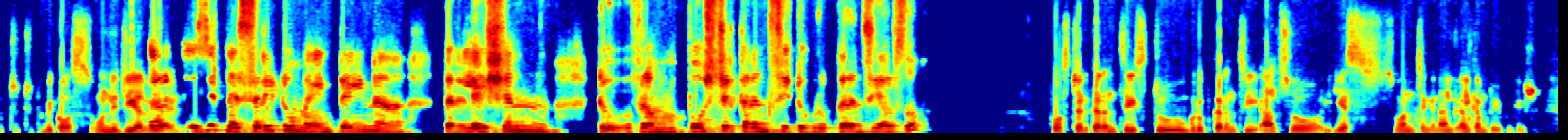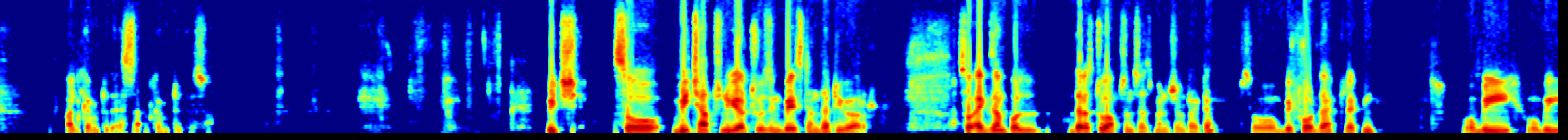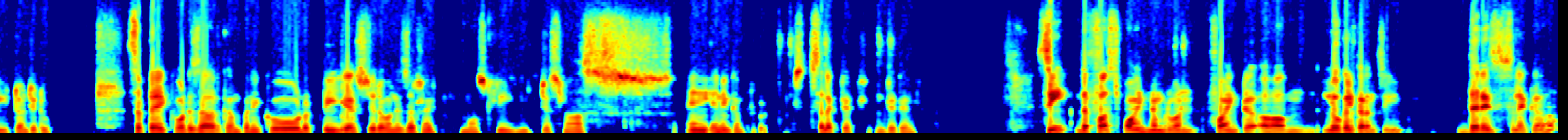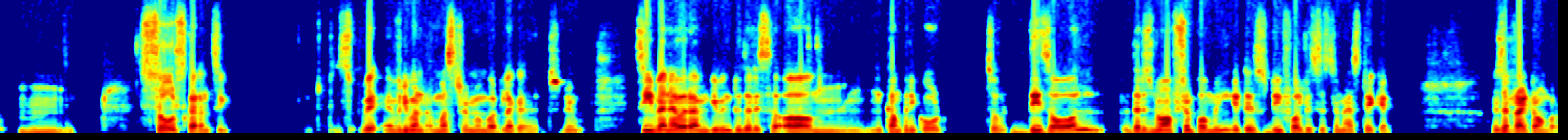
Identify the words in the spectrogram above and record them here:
because only GL we are in. Is it necessary to maintain uh, the relation to from posted currency to group currency also? Posted currencies to group currency also. Yes, one second. I'll, I'll come to application. I'll come to this. I'll come to this one. Which so which option you are choosing based on that you are. So example, there are two options as mentioned, right? So before that, let me OB OB22. So take what is our company code TS01 is that right? Mostly Tesla's any any company code. Select it in detail. See the first point number one point um, local currency. There is like a mm, source currency. Everyone must remember like a, see whenever I'm giving to this um, company code. So these all there is no option for me. It is defaultly system has taken. Is it right, wrong?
